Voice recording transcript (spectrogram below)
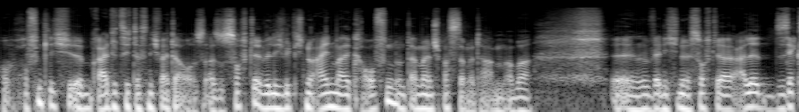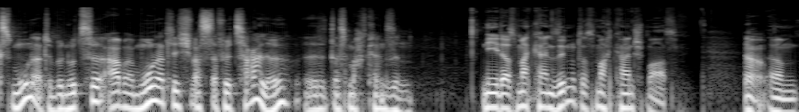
Hoffentlich äh, breitet sich das nicht weiter aus. Also Software will ich wirklich nur einmal kaufen und dann meinen Spaß damit haben. Aber äh, wenn ich eine Software alle sechs Monate benutze, aber monatlich was dafür zahle, äh, das macht keinen Sinn. Nee, das macht keinen Sinn und das macht keinen Spaß. Ja. Ähm,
